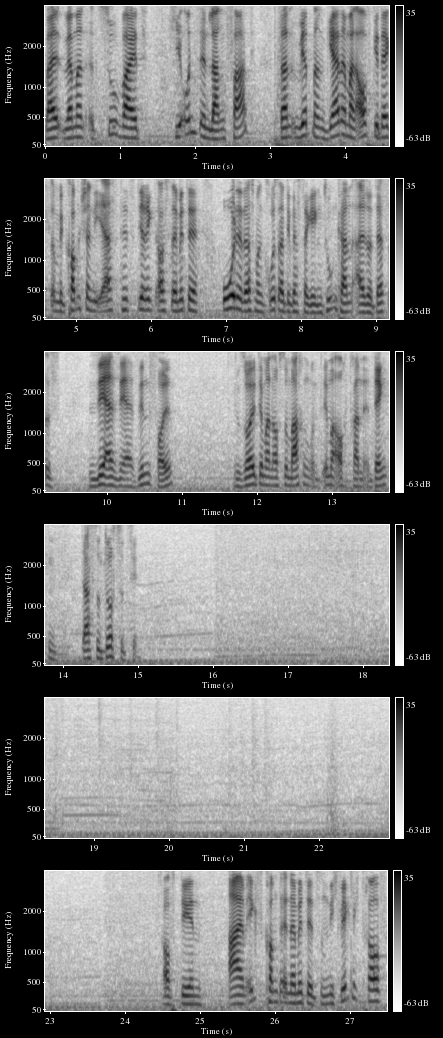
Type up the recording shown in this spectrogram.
weil wenn man zu weit hier unten entlang fährt, dann wird man gerne mal aufgedeckt und bekommt schon die ersten Hits direkt aus der Mitte, ohne dass man großartig was dagegen tun kann. Also das ist sehr, sehr sinnvoll. Sollte man auch so machen und immer auch dran denken, das so durchzuziehen. Auf den AMX kommt er in der Mitte jetzt nicht wirklich drauf.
